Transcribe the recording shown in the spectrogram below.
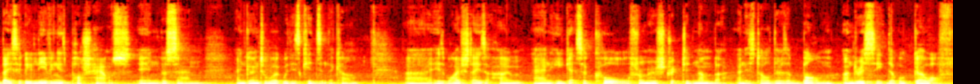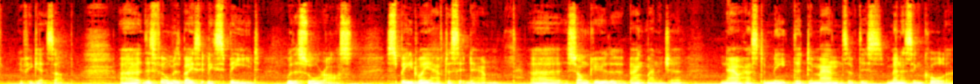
basically leaving his posh house in Busan and going to work with his kids in the car. Uh, his wife stays at home and he gets a call from a restricted number and is told there's a bomb under his seat that will go off if he gets up. Uh, this film is basically speed with a sore ass speed where you have to sit down. Uh, Seung-gu, the bank manager, now has to meet the demands of this menacing caller.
